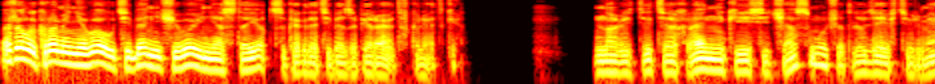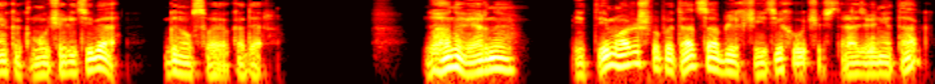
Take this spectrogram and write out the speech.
Пожалуй, кроме него у тебя ничего и не остается, когда тебя запирают в клетке. Но ведь эти охранники и сейчас мучат людей в тюрьме, как мучили тебя, — гнул свое Кадер. Да, наверное. И ты можешь попытаться облегчить их участь, разве не так?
